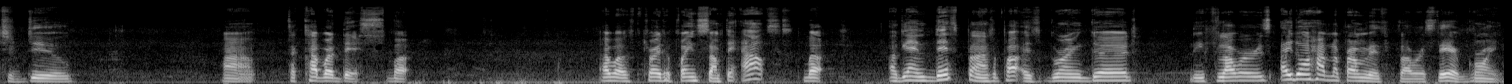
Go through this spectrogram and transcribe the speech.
to do uh, to cover this but I will try to find something else but again this plant pot is growing good the flowers I don't have no problem with flowers they are growing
